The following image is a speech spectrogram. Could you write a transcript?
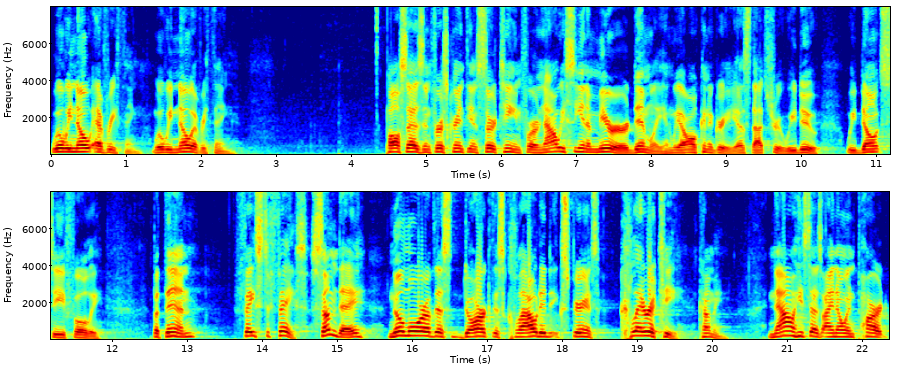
will we know everything? Will we know everything? Paul says in 1 Corinthians 13, For now we see in a mirror dimly, and we all can agree. Yes, that's true. We do. We don't see fully. But then, face to face, someday, no more of this dark, this clouded experience, clarity coming. Now he says, I know in part,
